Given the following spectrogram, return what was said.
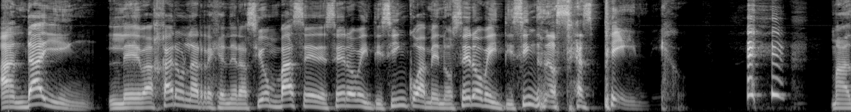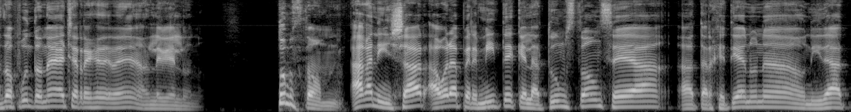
Undying, le bajaron la regeneración base de 0.25 a menos 0.25. No seas pendejo. Más 2.9 HRG, le vi el 1. Tombstone. Hagan inshar ahora permite que la Tombstone sea ah, tarjeteada en una unidad.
